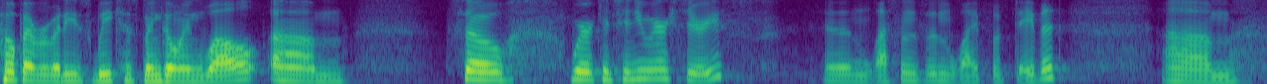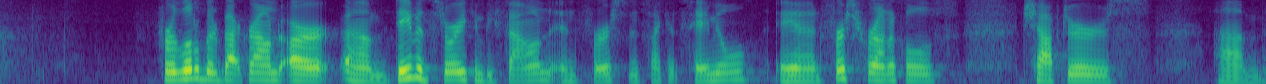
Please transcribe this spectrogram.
Hope everybody's week has been going well. Um, so, we're continuing our series in Lessons in the Life of David. Um, for a little bit of background, our um, David's story can be found in First and Second Samuel and First Chronicles chapters um,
